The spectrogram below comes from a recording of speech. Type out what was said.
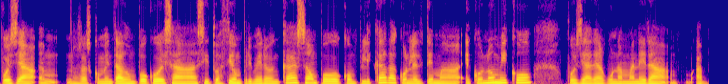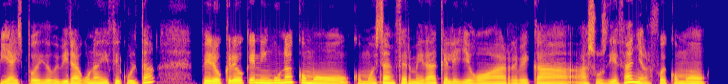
Pues ya em, nos has comentado un poco esa situación primero en casa, un poco complicada con el tema económico, pues ya de alguna manera habíais podido vivir alguna dificultad, pero creo que ninguna como, como esa enfermedad que le llegó a Rebeca a sus 10 años. Fue como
